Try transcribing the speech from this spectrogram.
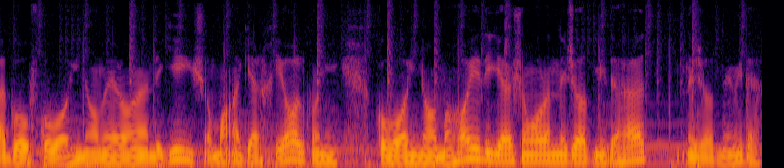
و گفت گواهی نامه رانندگی شما اگر خیال کنی گواهی نامه های دیگر شما را نجات می‌دهد نجات نمی‌دهد.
